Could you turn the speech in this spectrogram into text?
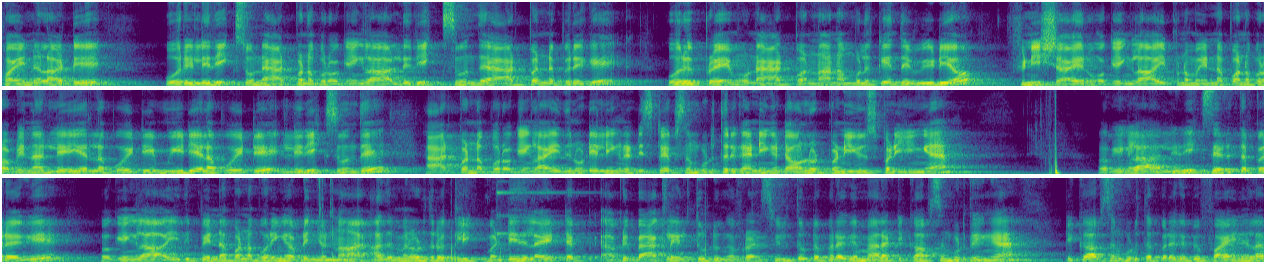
ஃபைனலாட்டு ஒரு லிரிக்ஸ் ஒன்று ஆட் பண்ண போகிறோம் ஓகேங்களா லிரிக்ஸ் வந்து ஆட் பண்ண பிறகு ஒரு ப்ரேம் ஒன்று ஆட் பண்ணால் நம்மளுக்கு இந்த வீடியோ ஃபினிஷ் ஆயிரும். ஓகேங்களா இப்போ நம்ம என்ன பண்ண போகிறோம் அப்படின்னா லேயரில் போயிட்டு மீடியாவில் போயிட்டு லிரிக்ஸ் வந்து ஆட் பண்ண போகிறோம் ஓகேங்களா இதனுடைய லிங்க் நான் டிஸ்கிரிப்ஷன் கொடுத்துருக்கேன் நீங்கள் டவுன்லோட் பண்ணி யூஸ் பண்ணிக்கிங்க. ஓகேங்களா லிரிக்ஸ் எடுத்த பிறகு ஓகேங்களா? இது இப்போ என்ன பண்ண போகிறீங்க அப்படின்னு சொன்னால் அது மேலே ஒருத்தர் கிளிக் பண்ணிட்டு இது லைட்டாக அப்படி பேக்கில் இழுத்து விட்டுங்க ஃப்ரெண்ட்ஸ் இழுத்துட்ட பிறகு மேலே டிக் ஆப்ஷன் கொடுத்துங்க டிக் ஆப்ஷன் கொடுத்த பிறகு இப்போ ஃபைனலாக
